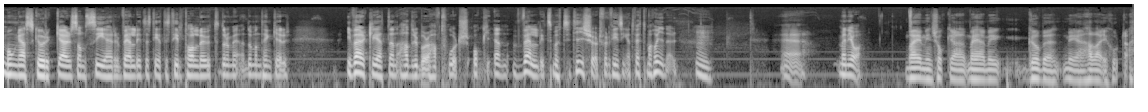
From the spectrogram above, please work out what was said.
många skurkar som ser väldigt estetiskt tilltalande ut. Då, de, då man tänker i verkligheten hade du bara haft shorts och en väldigt smutsig t-shirt för det finns inga tvättmaskiner. Mm. Eh, men ja, Vad är min tjocka Miami-gubbe med hawaiiskjorta?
